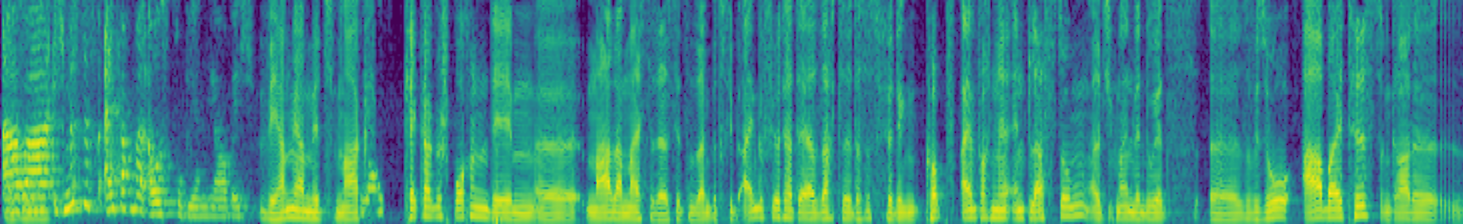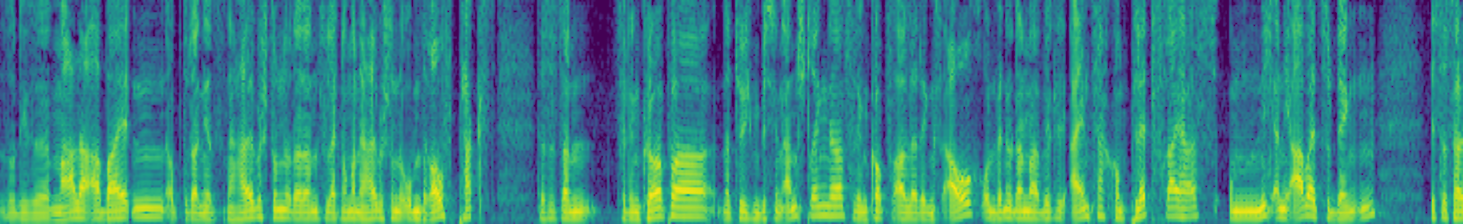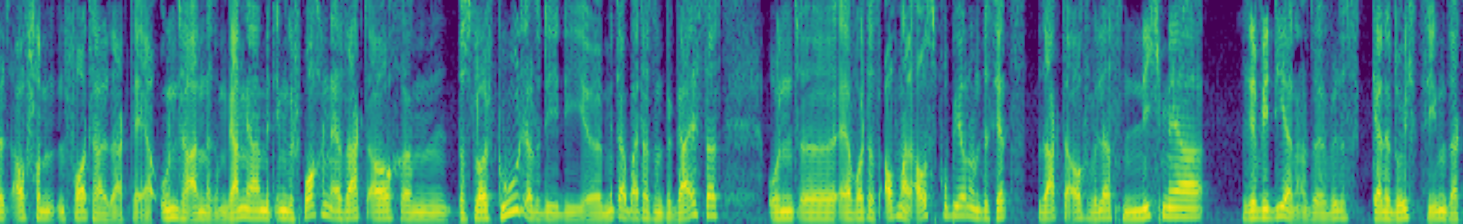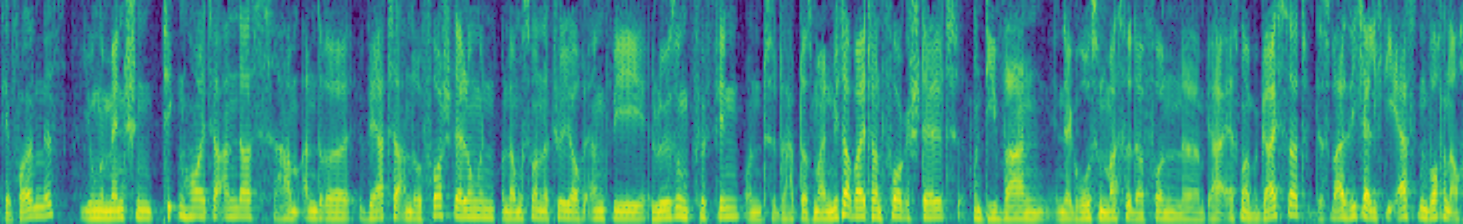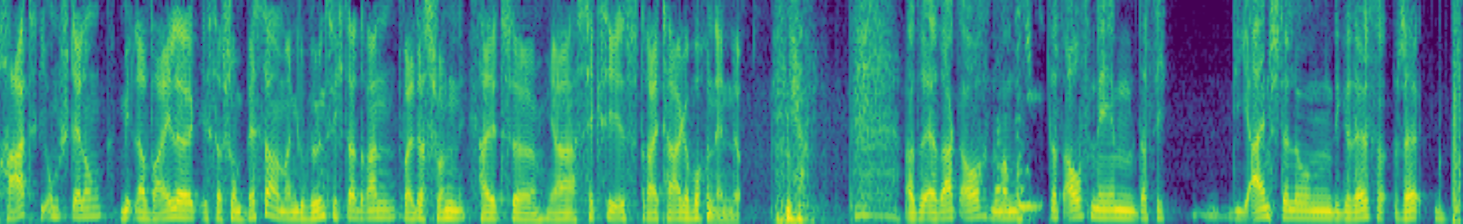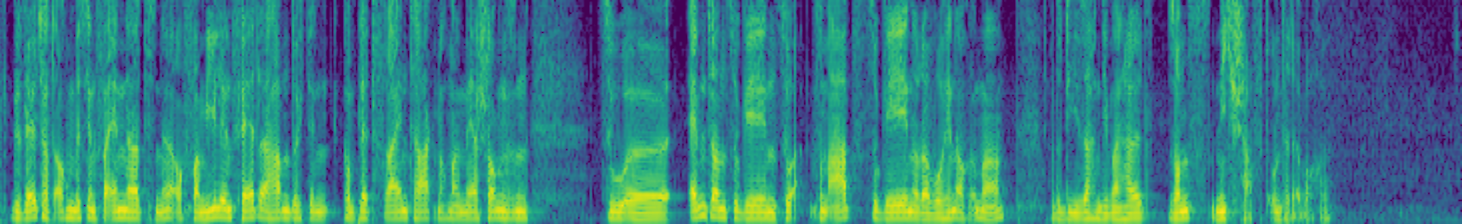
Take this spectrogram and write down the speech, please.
Aber also, ich müsste es einfach mal ausprobieren, glaube ich. Wir haben ja mit Marc Kecker gesprochen, dem äh, Malermeister, der das jetzt in seinem Betrieb eingeführt hat. Er sagte, das ist für den Kopf einfach eine Entlastung. Also ich meine, wenn du jetzt äh, sowieso arbeitest und gerade so diese Malerarbeiten, ob du dann jetzt eine halbe Stunde oder dann vielleicht nochmal eine halbe Stunde oben drauf packst, das ist dann für den Körper natürlich ein bisschen anstrengender, für den Kopf allerdings auch. Und wenn du dann mal wirklich einen Tag komplett frei hast, um nicht an die Arbeit zu denken, ist das halt auch schon ein Vorteil, sagte er, unter anderem. Wir haben ja mit ihm gesprochen, er sagt auch, ähm, das läuft gut, also die, die äh, Mitarbeiter sind begeistert und äh, er wollte das auch mal ausprobieren und bis jetzt sagt er auch, will er es nicht mehr revidieren. Also er will es gerne durchziehen, sagt hier folgendes. Junge Menschen ticken heute anders, haben andere Werte, andere Vorstellungen und da muss man natürlich auch irgendwie Lösungen für finden und da habe das meinen Mitarbeitern vorgestellt und die waren in der großen Masse davon äh, ja erstmal begeistert. Das war sicherlich die ersten Wochen auch hart, die Umstellung. Mittlerweile ist das schon besser, man gewöhnt sich daran, weil das schon halt äh, ja sexy ist, drei Tage Wochenende. Ja. Also er sagt auch, das man muss das aufnehmen, dass sich die Einstellung, die Gesellschaft auch ein bisschen verändert. Ne? Auch Familienväter haben durch den komplett freien Tag nochmal mehr Chancen, zu äh, Ämtern zu gehen, zu, zum Arzt zu gehen oder wohin auch immer. Also die Sachen, die man halt sonst nicht schafft unter der Woche.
